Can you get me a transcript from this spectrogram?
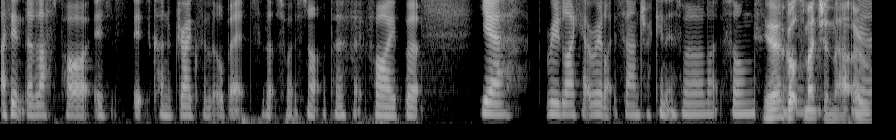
I think the last part is it kind of drags a little bit, so that's why it's not a perfect five. But yeah, really like it. I really like the soundtrack in it as well. I like the song. Yeah. Forgot to mention that. Yeah. I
